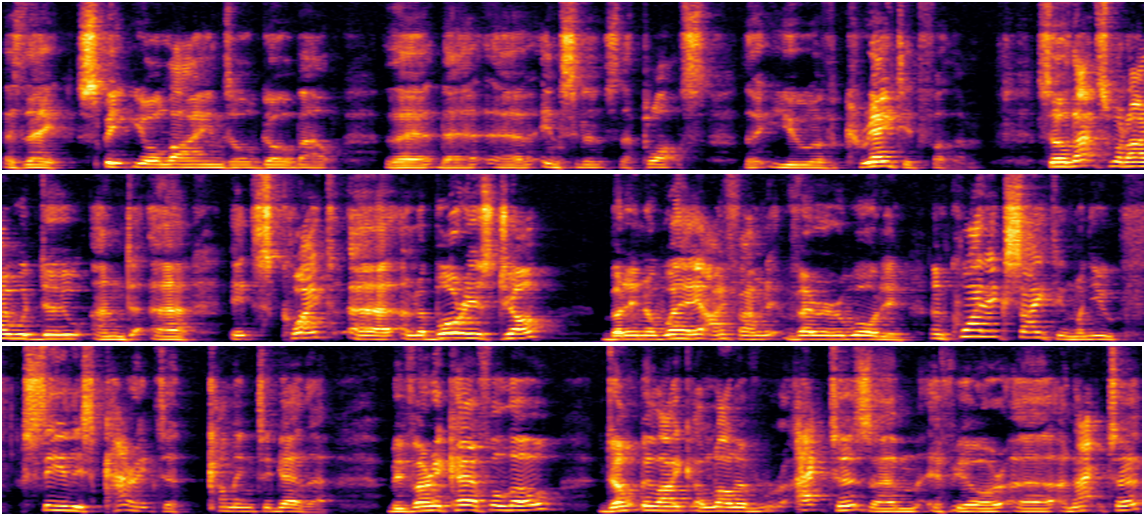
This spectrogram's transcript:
as they speak your lines or go about their, their uh, incidents, their plots that you have created for them. So that's what I would do, and uh, it's quite uh, a laborious job, but in a way I found it very rewarding and quite exciting when you see this character coming together. Be very careful though. Don't be like a lot of actors. Um, if you're uh, an actor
